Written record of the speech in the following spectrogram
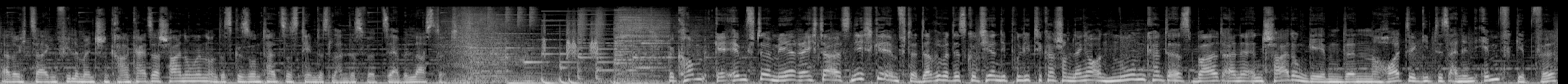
Dadurch zeigen viele Menschen Krankheitserscheinungen und das Gesundheitssystem des Landes wird sehr belastet. Bekommen Geimpfte mehr Rechte als Nicht-Geimpfte? Darüber diskutieren die Politiker schon länger und nun könnte es bald eine Entscheidung geben, denn heute gibt es einen Impfgipfel.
